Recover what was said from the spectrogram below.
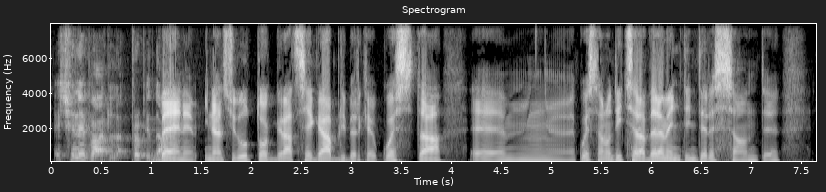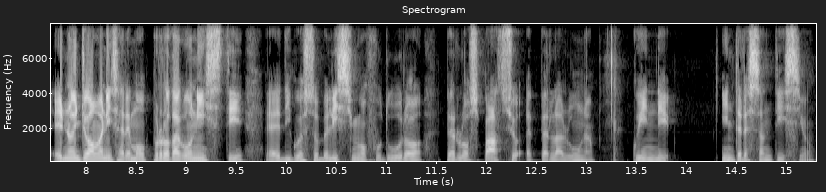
e ce ne parla proprio da. Bene, innanzitutto grazie Gabri perché questa, ehm, questa, notizia era veramente interessante e noi giovani saremo protagonisti eh, di questo bellissimo futuro per lo spazio e per la Luna. Quindi interessantissimo.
